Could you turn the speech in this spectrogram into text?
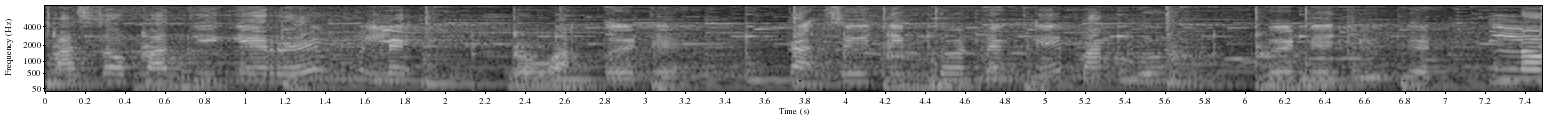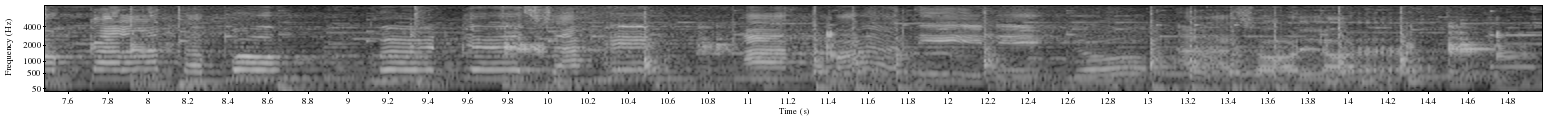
Pasopati ngirim lek rowak bede Kak Sucipto nengke panggung bede juga. Lokal tepo bede sahe. Ahmadi Neko Asolor ah,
